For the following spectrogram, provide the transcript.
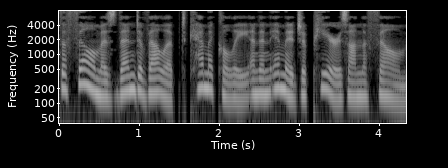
The film is then developed chemically and an image appears on the film.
